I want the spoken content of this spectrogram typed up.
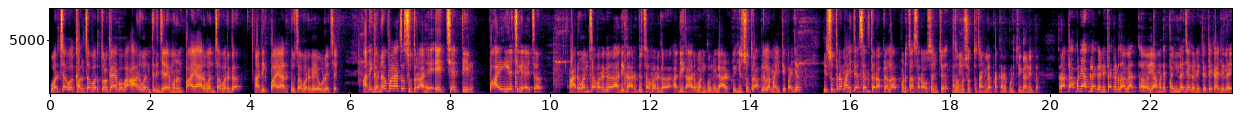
वरच्या खालचा खालचं वर्तुळ काय बाबा? आर वन त्रिज्या आहे. म्हणून पाय आर वनचा वर्ग अधिक पाय आर टूचा वर्ग एवढंच आहे. आणि घनफळाचं सूत्र आहे एक छेद तीन पाय एच लिहायचं. आर वनचा वर्ग अधिक आर टूचा वर्ग अधिक आर वन गुणिले आर टू. ही सूत्र आपल्याला माहिती पाहिजेत. ही सूत्र माहिती असेल तर आपल्याला पुढचा सराव संच जमू शकतो चांगल्या प्रकारे पुढची गणितं. तर आता आपण आपल्या गणिताकडे जाऊयात. यामध्ये पहिलं जे गणित आहे ते काय दिलंय?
